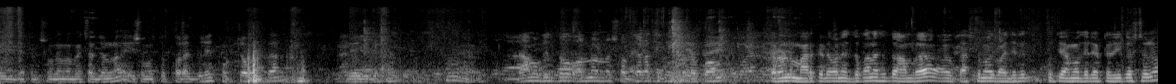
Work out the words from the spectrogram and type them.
এই দেখেন শোরুমে বেচার জন্য এই সমস্ত প্রোডাক্টগুলি খুব চমৎকার। এই দেখেন হ্যাঁ, দামও কিন্তু অন্য অন্য সব জায়গা থেকে কম। কারণ মার্কেটে অনেক দোকান আছে, তো আমরা কাস্টমার বাজারের প্রতি আমাদের একটা রিকোয়েস্ট হলো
